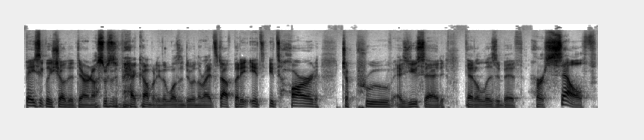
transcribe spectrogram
basically showed that Theranos was a bad company that wasn't doing the right stuff. But it, it's it's hard to prove, as you said, that Elizabeth herself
